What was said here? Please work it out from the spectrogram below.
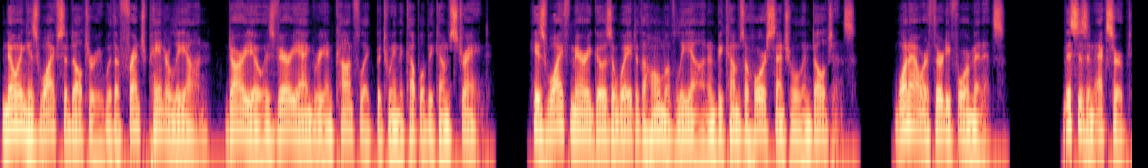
knowing his wife's adultery with a french painter leon dario is very angry and conflict between the couple becomes strained his wife mary goes away to the home of leon and becomes a whore sensual indulgence 1 hour 34 minutes this is an excerpt,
